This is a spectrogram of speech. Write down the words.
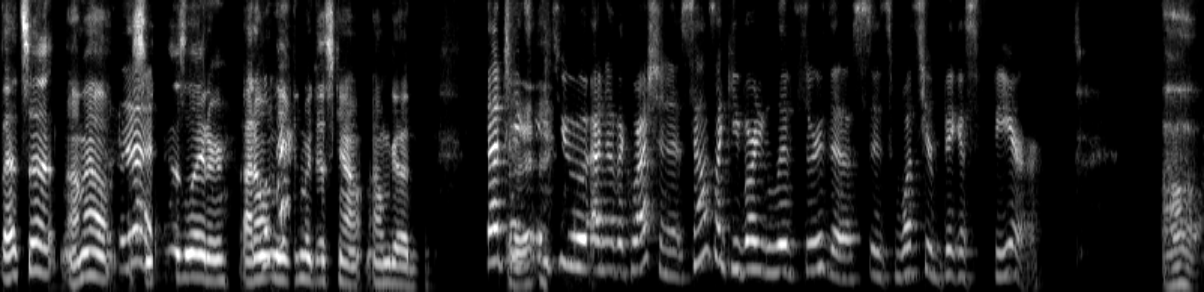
that's it. I'm out. See you guys later. I don't need my discount. I'm good." That takes uh, me to another question. It sounds like you've already lived through this. It's what's your biggest fear? Oh,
